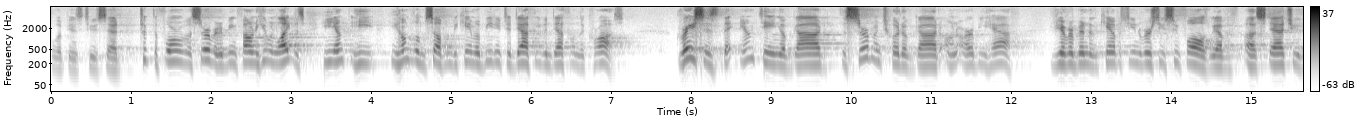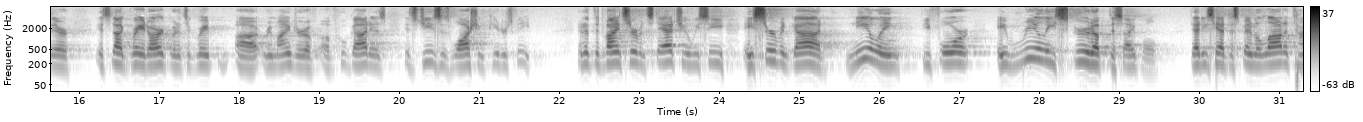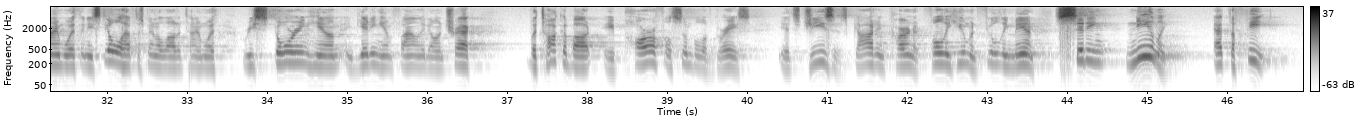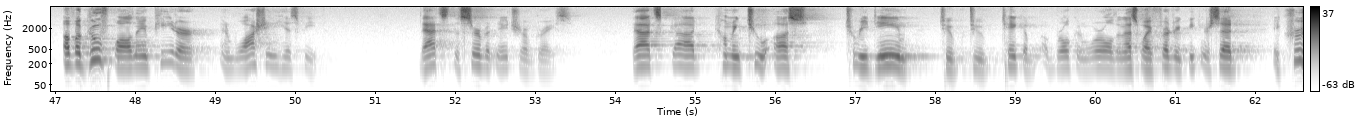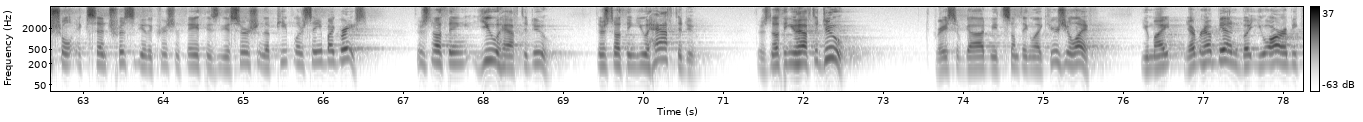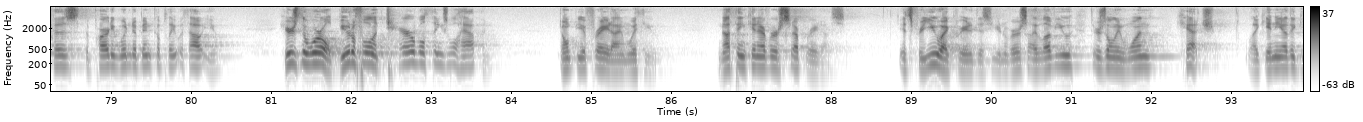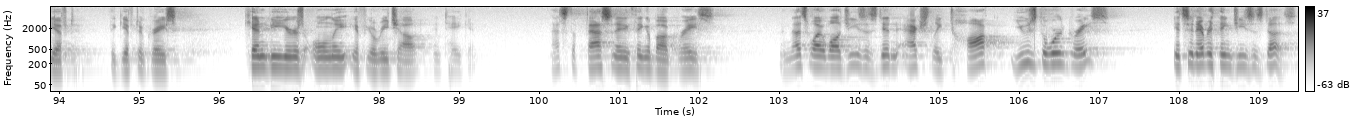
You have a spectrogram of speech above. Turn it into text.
Philippians 2 said, took the form of a servant and being found in human likeness, he, he, he humbled himself and became obedient to death, even death on the cross. Grace is the emptying of God, the servanthood of God on our behalf. If you've ever been to the campus of University of Sioux Falls, we have a statue there. It's not great art, but it's a great uh, reminder of, of who God is. It's Jesus washing Peter's feet. And at the divine servant statue, we see a servant God kneeling before a really screwed up disciple that he's had to spend a lot of time with, and he still will have to spend a lot of time with, restoring him and getting him finally on track. But talk about a powerful symbol of grace. It's Jesus, God incarnate, fully human, fully man, sitting, kneeling at the feet of a goofball named Peter and washing his feet. That's the servant nature of grace. That's God coming to us to redeem, to, to take a, a broken world. And that's why Frederick Buechner said a crucial eccentricity of the Christian faith is the assertion that people are saved by grace. There's nothing you have to do. There's nothing you have to do. There's nothing you have to do. The grace of God means something like here's your life. You might never have been, but you are because the party wouldn't have been complete without you. Here's the world. Beautiful and terrible things will happen. Don't be afraid, I am with you. Nothing can ever separate us. It's for you I created this universe. I love you. There's only one catch. Like any other gift, the gift of grace can be yours only if you'll reach out and take it. That's the fascinating thing about grace. And that's why, while Jesus didn't actually talk, use the word grace, it's in everything Jesus does.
